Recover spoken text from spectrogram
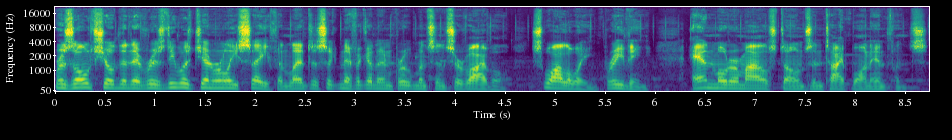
Results showed that Evrysdi was generally safe and led to significant improvements in survival, swallowing, breathing, and motor milestones in type 1 infants,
